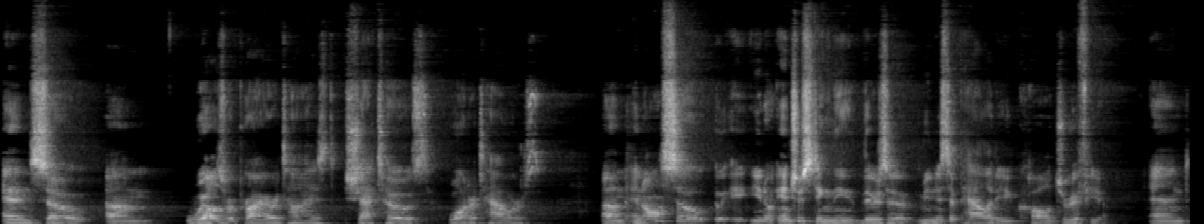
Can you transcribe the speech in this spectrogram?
And so um, wells were prioritized, chateaus, water towers. Um, and also, you know, interestingly, there's a municipality called Jarifia. And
